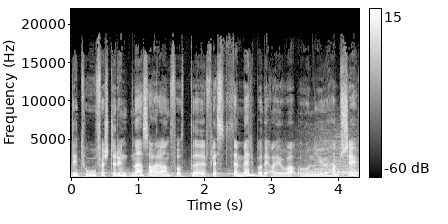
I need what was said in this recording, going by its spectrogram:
De to første rundene så har han fått eh, flest stemmer, både i Iowa og New Hampshire.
